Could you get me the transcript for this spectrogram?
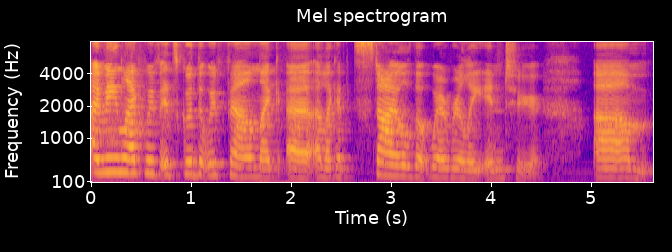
I mean, like we've it's good that we've found like a, a like a style that we're really into, um,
